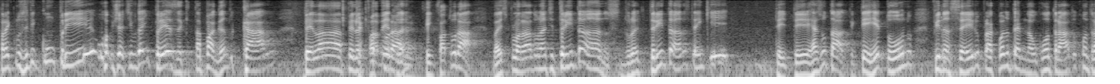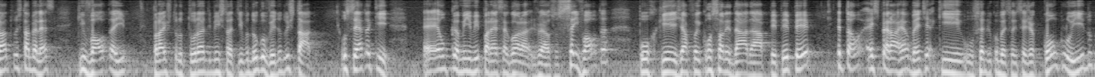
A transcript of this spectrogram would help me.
para, inclusive, cumprir o objetivo da empresa, que está pagando caro pela, pelo tem equipamento. Faturar, né? né? Tem que faturar. Vai explorar durante 30 anos. Durante 30 anos tem que ter, ter resultado, tem que ter retorno financeiro para quando terminar o contrato, o contrato estabelece que volta aí para a estrutura administrativa do governo do Estado. O certo é que é um caminho, me parece agora, Joelson, sem volta, porque já foi consolidada a PPP. Então, é esperar realmente que o centro de convenções seja concluído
